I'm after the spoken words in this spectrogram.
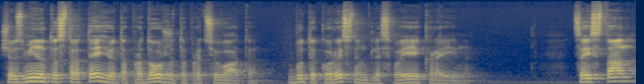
щоб змінити стратегію та продовжити працювати, бути корисним для своєї країни. Цей стан,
